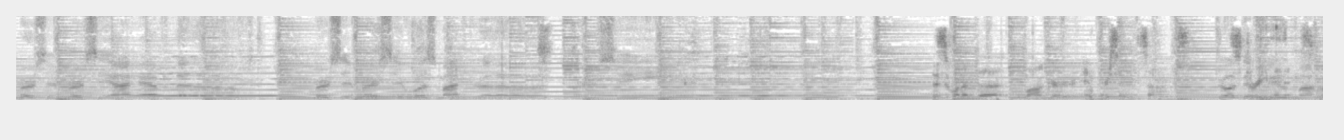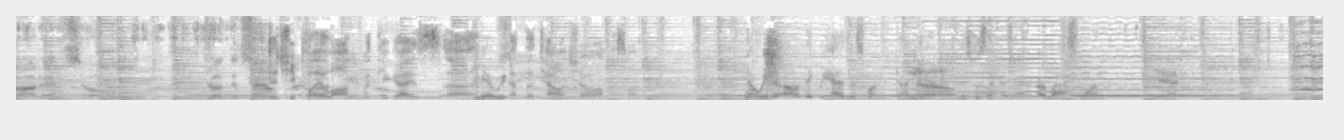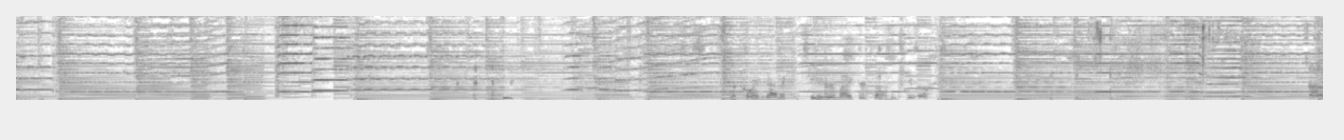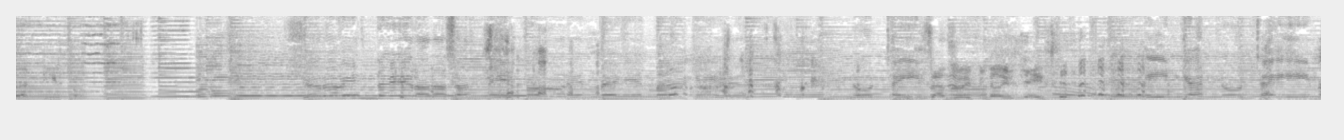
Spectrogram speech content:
mercy, mercy, I have loved. Mercy, mercy was my drug. Mercy. This is one of the longer Emerson songs. Drug It's three minutes. my heart and soul. Drug that sounds Did she play rock along with you guys uh, Yeah, we- at the talent show on this one? No, we don't, I don't think we had this one done No. yet. This was like our, our last one. Yeah. recording on a computer microphone too. Oh, a Sunday morning, banging my head. No time. Sounds really familiar, James. Ain't got no time.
